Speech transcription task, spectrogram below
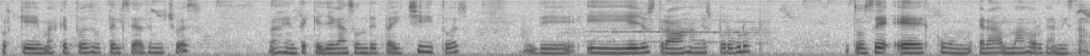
porque más que todo ese hotel se hace mucho eso. La gente que llegan son de tai chi y todo eso de, y ellos trabajan es por grupo. Entonces es como era más organizado.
